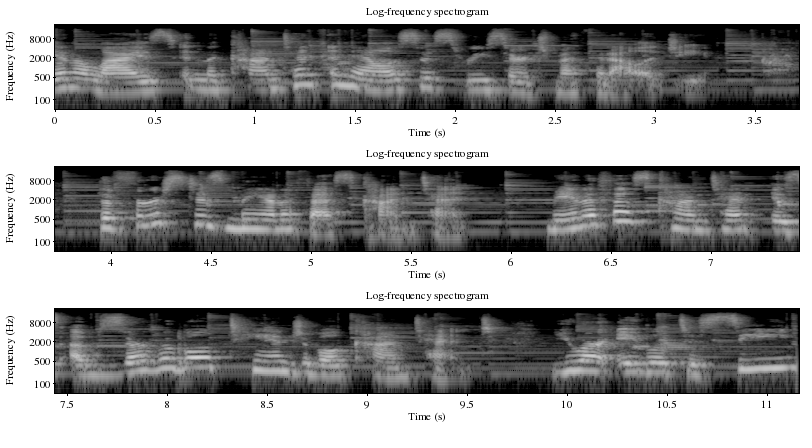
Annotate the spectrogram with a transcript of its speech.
analyzed in the content analysis research methodology. The first is manifest content. Manifest content is observable, tangible content. You are able to see,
